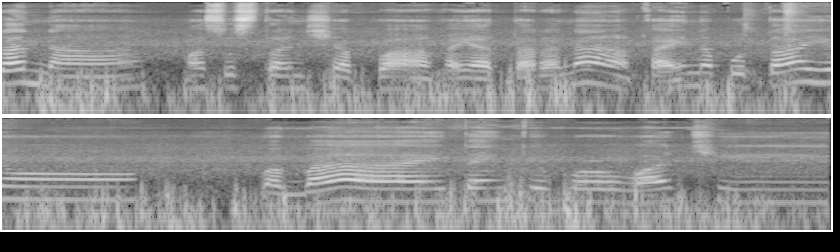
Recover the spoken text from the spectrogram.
Mura na, masustansya pa. Kaya tara na, kain na po tayo. Bye-bye. Thank you for watching.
